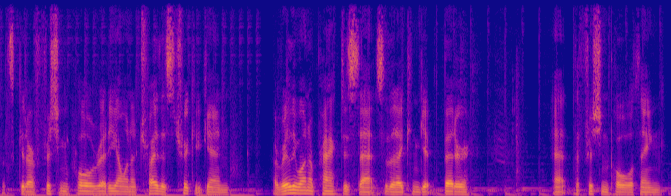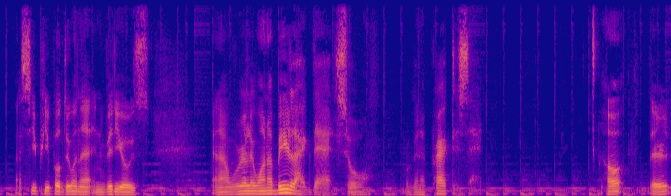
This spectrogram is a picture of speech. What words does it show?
Let's get our fishing pole ready. I want to try this trick again. I really want to practice that so that I can get better at the fishing pole thing. I see people doing that in videos, and I really want to be like that, so we're to practice that. Oh, there,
